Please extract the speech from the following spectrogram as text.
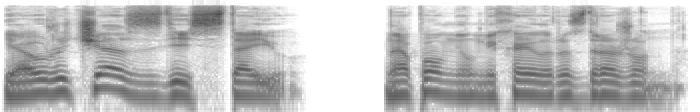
«Я уже час здесь стою», — напомнил Михаил раздраженно.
